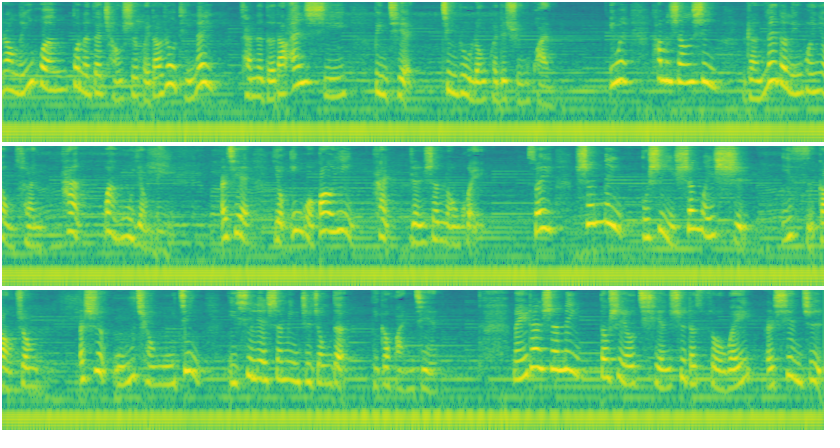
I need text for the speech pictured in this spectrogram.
让灵魂不能再尝试回到肉体内，才能得到安息，并且进入轮回的循环。因为他们相信人类的灵魂永存和万物有灵，而且有因果报应和人生轮回。所以，生命不是以生为始，以死告终，而是无穷无尽一系列生命之中的一个环节。每一段生命都是由前世的所为而限制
